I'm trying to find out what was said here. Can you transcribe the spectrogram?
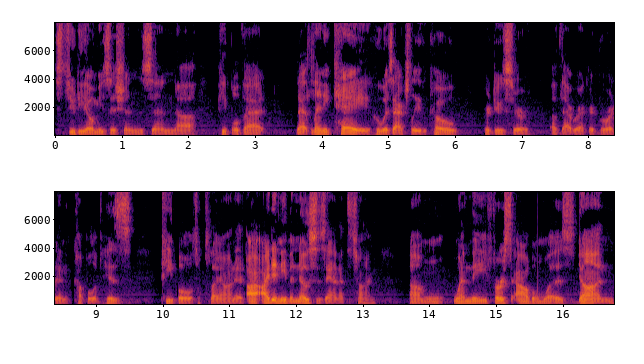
studio musicians and uh, people that that Lenny Kaye, who was actually the co-producer of that record, brought in a couple of his people to play on it. I, I didn't even know Suzanne at the time. Um, when the first album was done,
